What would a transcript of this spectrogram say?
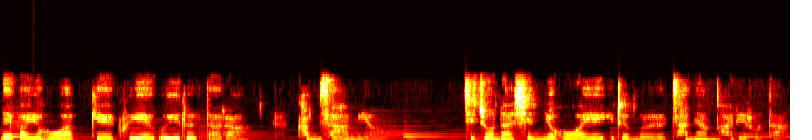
내가 여호와께 그의 의를 따라 감사하며 지존하신 여호와의 이름을 찬양하리로다.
